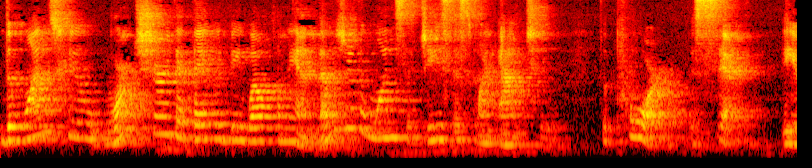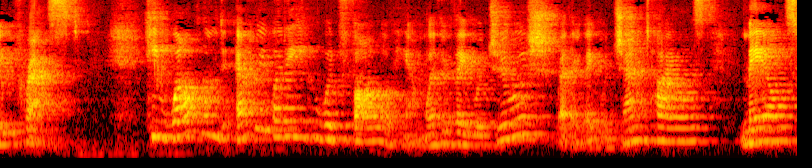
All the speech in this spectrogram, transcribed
the ones who weren't sure that they would be welcome in. Those are the ones that Jesus went out to the poor, the sick, the oppressed. He welcomed everybody who would follow him, whether they were Jewish, whether they were Gentiles, males,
